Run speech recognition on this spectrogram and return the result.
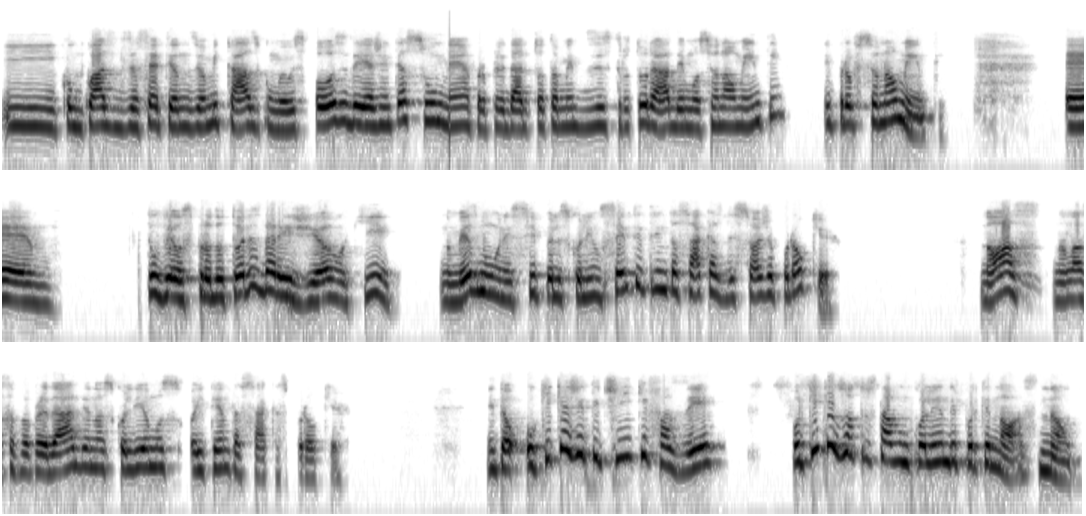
e com quase 17 anos eu me caso com meu esposo, e daí a gente assume né, a propriedade totalmente desestruturada emocionalmente e profissionalmente. É, tu vê, os produtores da região aqui, no mesmo município, eles escolhiam 130 sacas de soja por alqueire. Nós, na nossa propriedade, nós colhíamos 80 sacas por alqueire. Então, o que, que a gente tinha que fazer? Por que, que os outros estavam colhendo e por que nós? Não.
